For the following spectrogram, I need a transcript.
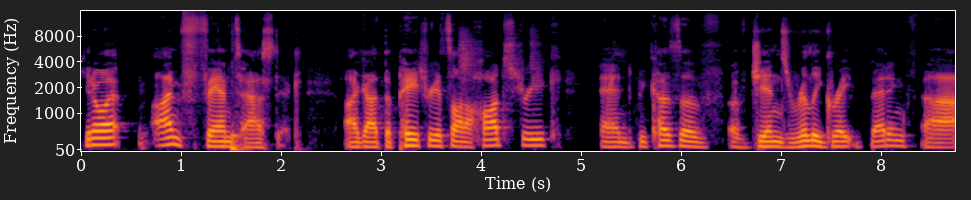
You know what? I'm fantastic. I got the Patriots on a hot streak, and because of of Jin's really great betting, uh,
